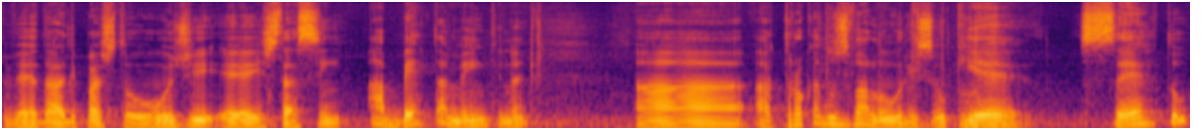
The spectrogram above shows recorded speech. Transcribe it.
Verdade, pastor. Hoje é, está assim abertamente, né? A, a troca dos valores, o que uhum. é certo,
